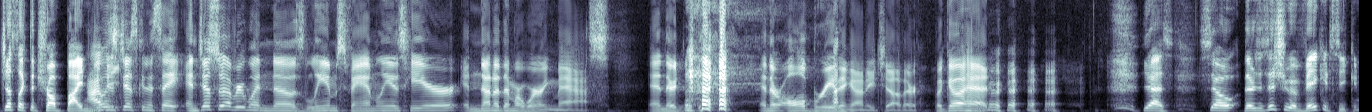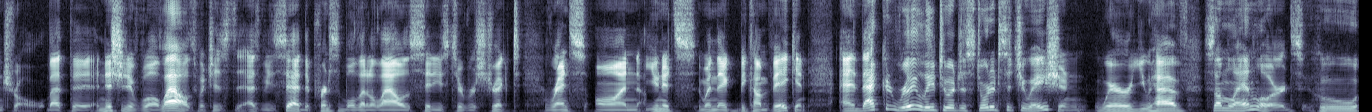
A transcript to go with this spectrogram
just like the Trump Biden I was just gonna say, and just so everyone knows, Liam's family is here, and none of them are wearing masks, and they're and they're all breathing on each other. But go ahead. yes. So there's this issue of vacancy control that the initiative will allows, which is, as we said, the principle that allows cities to restrict rents on units when they become vacant. And that could really lead to a distorted situation where you have some landlords who,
